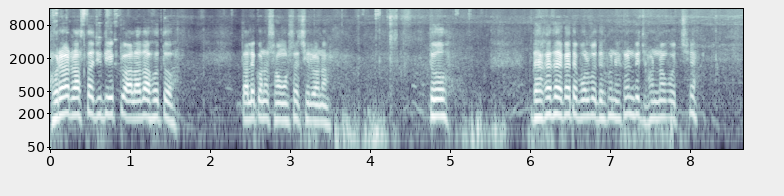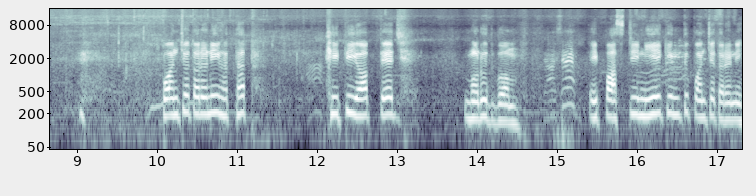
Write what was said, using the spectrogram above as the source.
ঘোড়ার রাস্তা যদি একটু আলাদা হতো, তাহলে কোনো সমস্যা ছিল না। তো দেখাতে দেখাতে বলব, দেখুন এখান থেকে ঝর্ণা পড়ছে। পঞ্চতরণী অর্থাৎ ক্ষিতি অপ তেজ মরুদ বোম। এই পাঁচটি নিয়ে কিন্তু পঞ্চতরণী,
